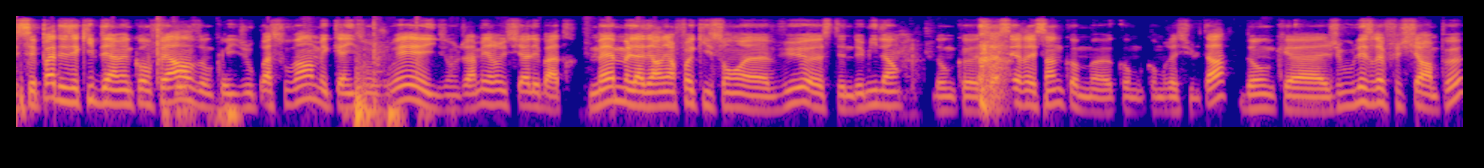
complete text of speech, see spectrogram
c'est pas des équipes de la même conférence, donc euh, ils jouent pas souvent, mais quand ils ont joué, ils ont jamais réussi à les battre. Même la dernière fois qu'ils sont euh, vus, euh, c'était en 2001. Donc, euh, c'est assez récent comme, euh, comme, comme résultat. Donc, euh, je vous laisse réfléchir un peu.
